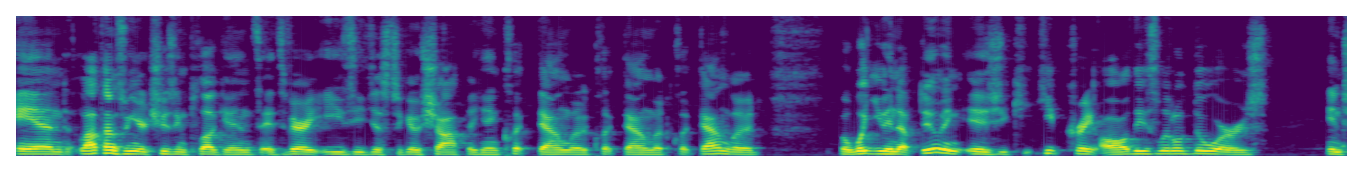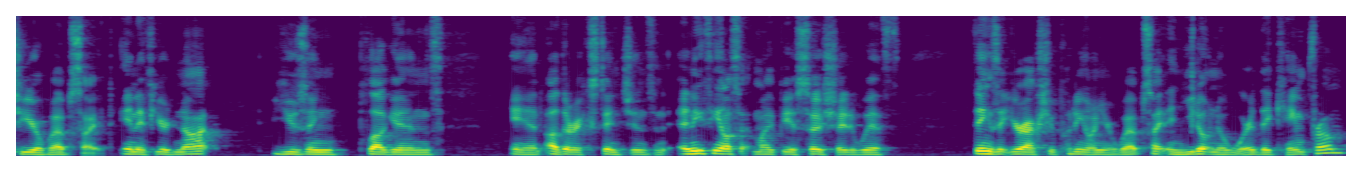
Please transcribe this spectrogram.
And a lot of times when you're choosing plugins, it's very easy just to go shopping and click download, click download, click download. But what you end up doing is you keep creating all these little doors into your website. And if you're not using plugins and other extensions and anything else that might be associated with things that you're actually putting on your website and you don't know where they came from,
